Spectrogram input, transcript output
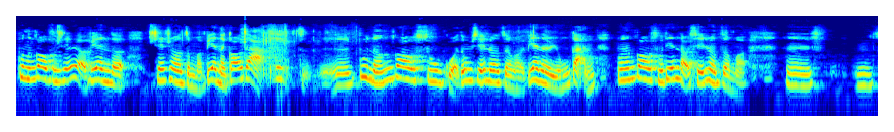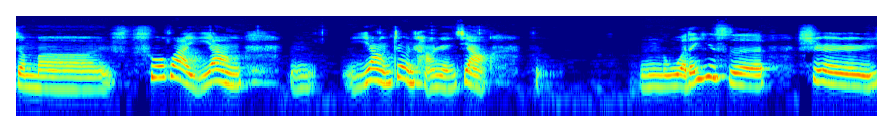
不能告诉小小便的先生怎么变得高大，嗯，不能告诉果冻先生怎么变得勇敢，不能告诉颠倒先生怎么，嗯嗯，怎么说话一样，嗯，一样正常人像。嗯，我的意思是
